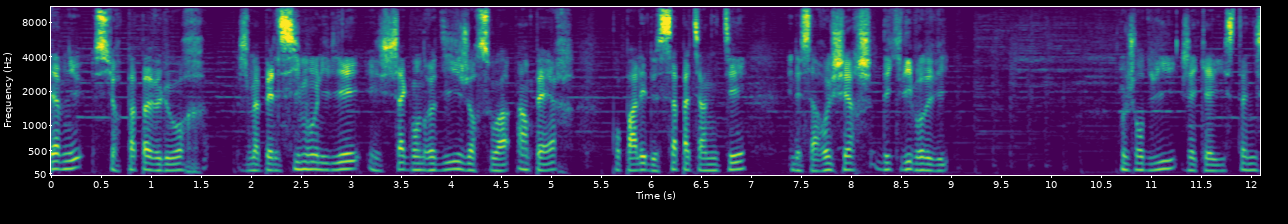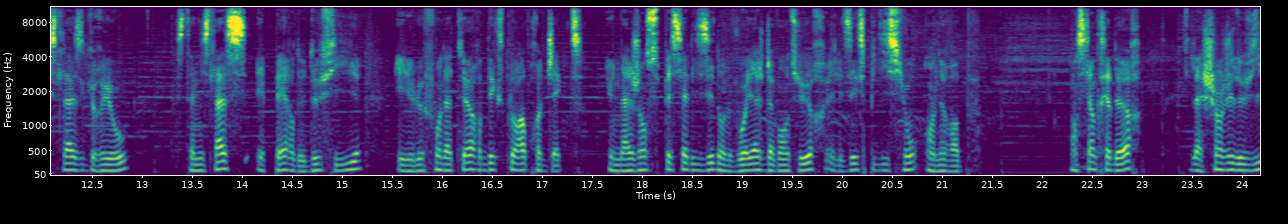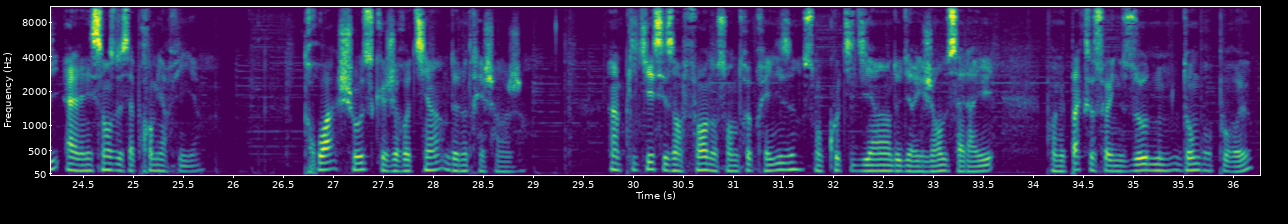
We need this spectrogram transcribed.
Bienvenue sur Papa Velours. Je m'appelle Simon Olivier et chaque vendredi, je reçois un père pour parler de sa paternité et de sa recherche d'équilibre de vie. Aujourd'hui, j'accueille Stanislas Gruot. Stanislas est père de deux filles et est le fondateur d'Explora Project, une agence spécialisée dans le voyage d'aventure et les expéditions en Europe. Ancien trader, il a changé de vie à la naissance de sa première fille. Trois choses que je retiens de notre échange impliquer ses enfants dans son entreprise, son quotidien de dirigeant, de salarié, pour ne pas que ce soit une zone d'ombre pour eux.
